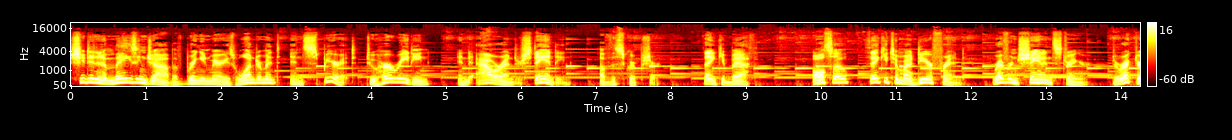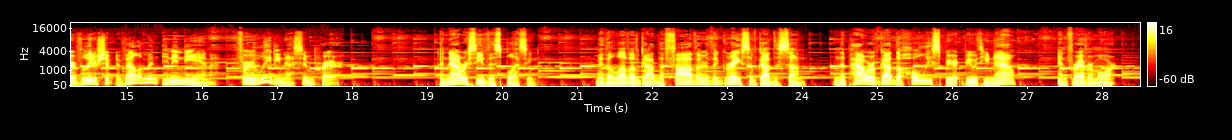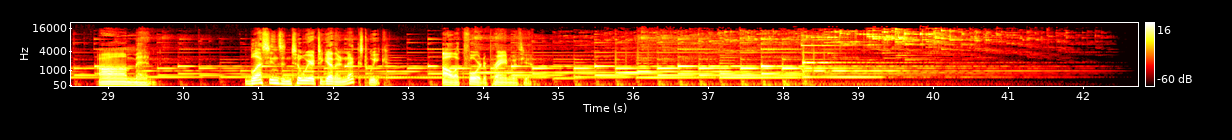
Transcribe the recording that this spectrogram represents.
She did an amazing job of bringing Mary's wonderment and spirit to her reading and our understanding of the scripture. Thank you, Beth. Also, thank you to my dear friend, Reverend Shannon Stringer, Director of Leadership Development in Indiana, for leading us in prayer. And now receive this blessing. May the love of God the Father, the grace of God the Son, and the power of God the Holy Spirit be with you now and forevermore. Amen. Blessings until we are together next week. I'll look forward to praying with you.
